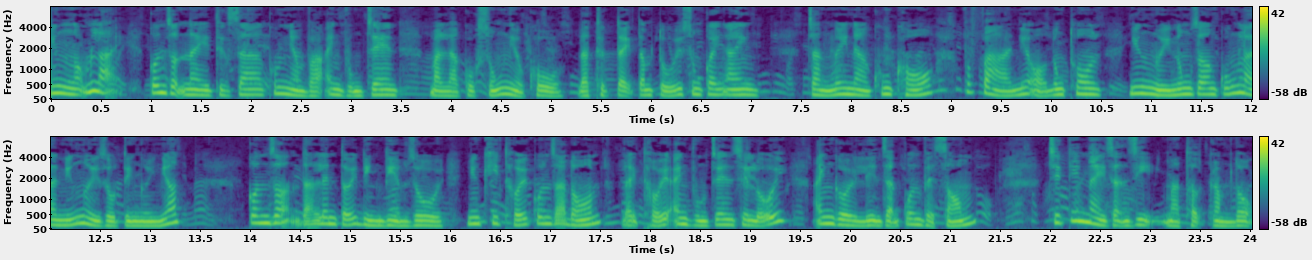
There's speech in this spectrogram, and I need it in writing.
Nhưng ngẫm lại, con giận này thực ra không nhằm vào anh vùng trên mà là cuộc sống nghèo khổ, là thực tại tâm tối xung quanh anh. Chẳng nơi nào không khó, vất vả như ở nông thôn, nhưng người nông dân cũng là những người giàu tình người nhất. Con giận đã lên tới đỉnh điểm rồi, nhưng khi thấy con ra đón, lại thấy anh vùng trên xin lỗi, anh rồi liền dặn con về xóm. Chi tiết này giản dị mà thật cảm động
